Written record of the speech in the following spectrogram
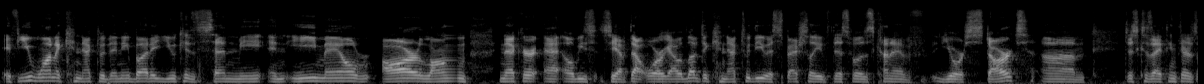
if you want to connect with anybody you can send me an email r longnecker at lbcf.org i would love to connect with you especially if this was kind of your start um, just because i think there's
